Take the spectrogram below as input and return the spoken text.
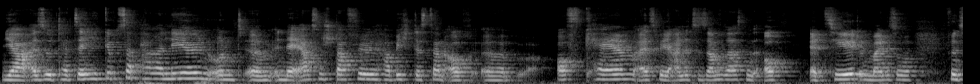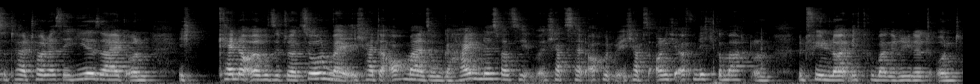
Ja, also tatsächlich gibt es da Parallelen und ähm, in der ersten Staffel habe ich das dann auch äh, off-cam, als wir alle zusammensaßen, auch erzählt und meinte so, ich finde es total toll, dass ihr hier seid und ich kenne eure Situation, weil ich hatte auch mal so ein Geheimnis, was ich, ich habe es halt auch mit, ich habe es auch nicht öffentlich gemacht und mit vielen Leuten nicht drüber geredet und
